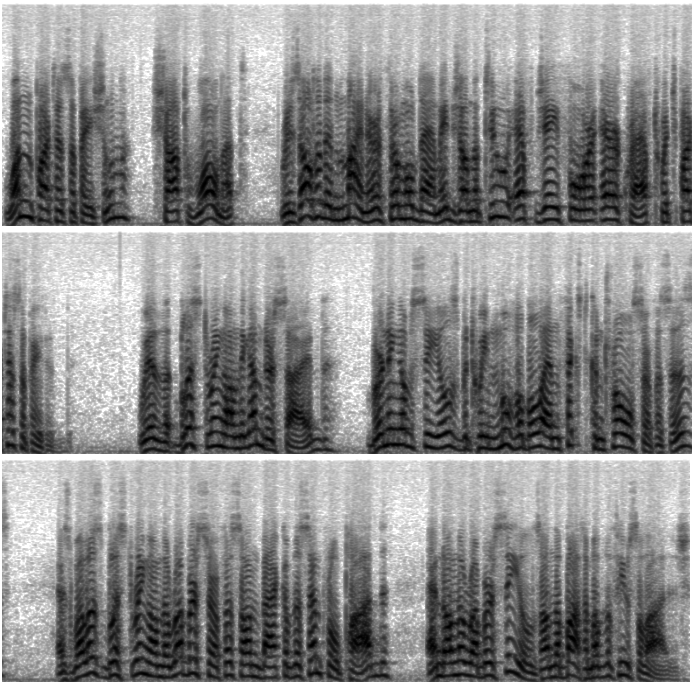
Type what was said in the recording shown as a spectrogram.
One participation, shot Walnut, resulted in minor thermal damage on the two FJ-4 aircraft which participated with blistering on the underside, burning of seals between movable and fixed control surfaces, as well as blistering on the rubber surface on back of the central pod and on the rubber seals on the bottom of the fuselage.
